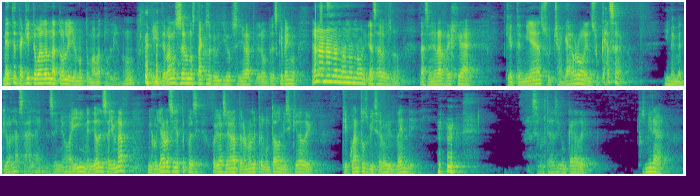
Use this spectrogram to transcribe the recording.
Métete aquí, te voy a dar una tole. Y yo no tomaba tole, ¿no? Y te vamos a hacer unos tacos de Y yo, señora, pero es que vengo. No, no, no, no, no, no, no, ya sabes, ¿no? La señora regia que tenía su changarro en su casa. Y me metió a la sala y me enseñó ahí, me dio a desayunar. Me dijo, ya ahora sí ya te puedes decir, oiga señora, pero no le he preguntado ni siquiera de que cuántos viceroides vende. Se voltea así con cara de, pues mira,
